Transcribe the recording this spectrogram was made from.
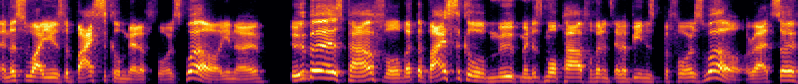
And this is why I use the bicycle metaphor as well, you know? Uber is powerful, but the bicycle movement is more powerful than it's ever been before as well, right? So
